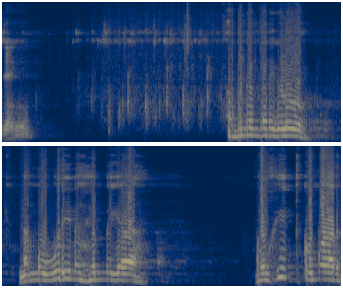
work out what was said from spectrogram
ಜೈ ಹಿಂದ್. ಅಭಿನಂದನೆಗಳು. ನಮ್ಮ ಊರಿನ ಹೆಮ್ಮೆಯ ರೋಹಿತ್ ಕುಮಾರ್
